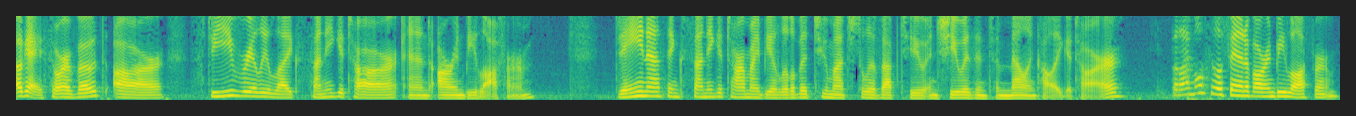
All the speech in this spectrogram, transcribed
okay, so our votes are Steve really likes Sunny Guitar and R&B Law Firm. Dana thinks Sunny Guitar might be a little bit too much to live up to, and she was into Melancholy Guitar. But I'm also a fan of R&B Law Firm.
